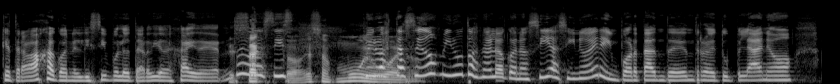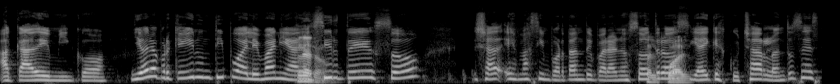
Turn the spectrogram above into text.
que trabaja con el discípulo tardío de Heidegger. Entonces Exacto, decís, eso es muy pero bueno. hasta hace dos minutos no lo conocías y no era importante dentro de tu plano académico. Y ahora porque viene un tipo de Alemania a decirte eso, ya es más importante para nosotros y hay que escucharlo. Entonces,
